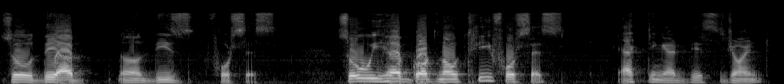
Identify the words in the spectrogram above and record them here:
So, they are uh, these forces. So, we have got now three forces acting at this joint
